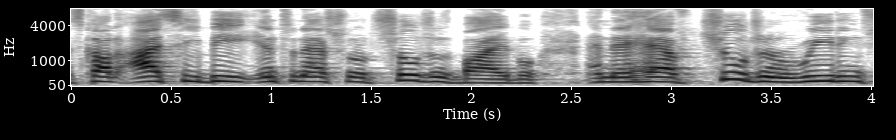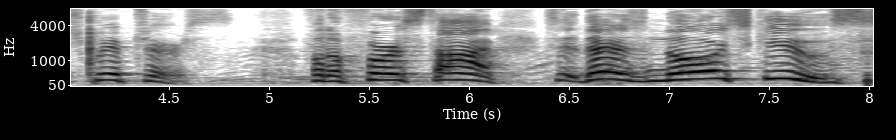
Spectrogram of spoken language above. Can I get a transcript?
It's called ICB, International Children's Bible, and they have children reading scriptures for the first time. See, there is no excuse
